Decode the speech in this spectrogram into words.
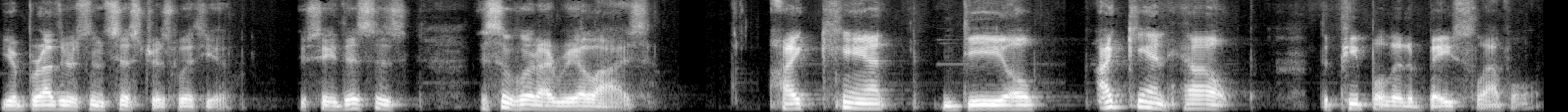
your brothers and sisters with you. You see, this is this is what I realize. I can't deal, I can't help the people at a base level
